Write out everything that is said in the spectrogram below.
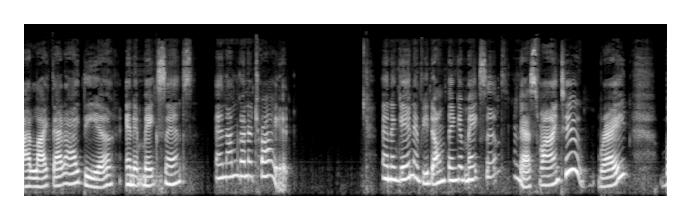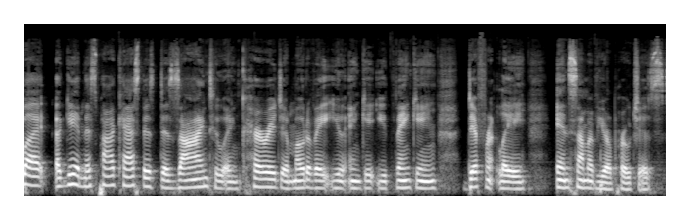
I like that idea and it makes sense, and I'm going to try it. And again, if you don't think it makes sense, that's fine too, right? But again, this podcast is designed to encourage and motivate you and get you thinking differently in some of your approaches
